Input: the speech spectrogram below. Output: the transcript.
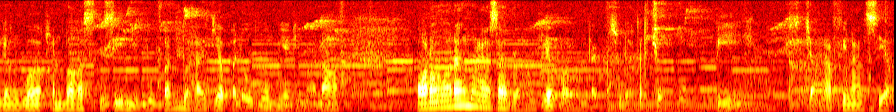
yang gue akan bahas di sini bukan bahagia pada umumnya di mana orang-orang merasa bahagia kalau mereka sudah tercukupi secara finansial,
